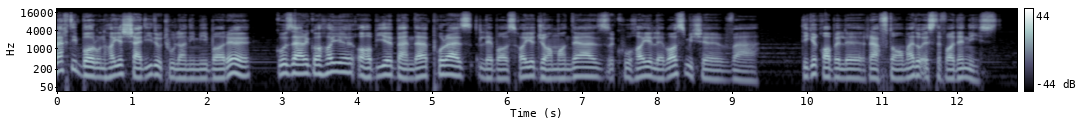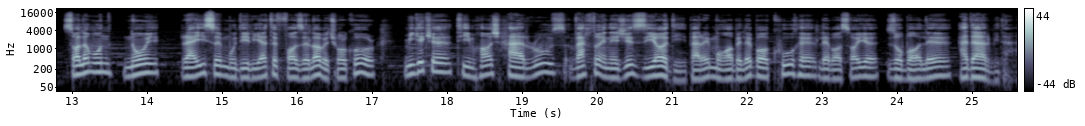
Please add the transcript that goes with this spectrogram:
وقتی بارون های شدید و طولانی میباره گذرگاه های آبی بنده پر از لباس های جامانده از کوههای لباس میشه و دیگه قابل رفت آمد و استفاده نیست. سالمون نوی رئیس مدیریت فاضلاب چورکور میگه که تیمهاش هر روز وقت و انرژی زیادی برای مقابله با کوه لباسهای زباله هدر میدن.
